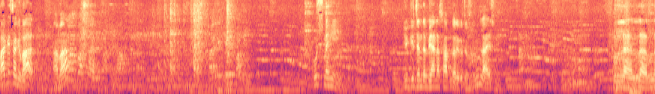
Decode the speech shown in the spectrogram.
पाकिसक्यो भात आमा। कुछ नहीं। यो किचन त बिहान साफ गरेको जस्तो पनि लागेको छ ल ल। ल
